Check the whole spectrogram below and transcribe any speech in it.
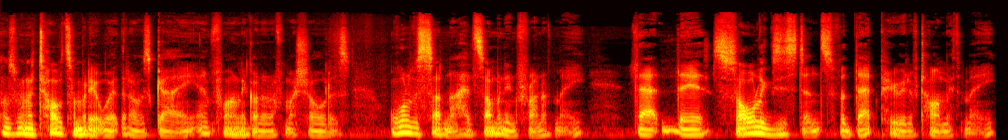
I was when I told somebody at work that I was gay and finally got it off my shoulders. All of a sudden, I had someone in front of me that their sole existence for that period of time with me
